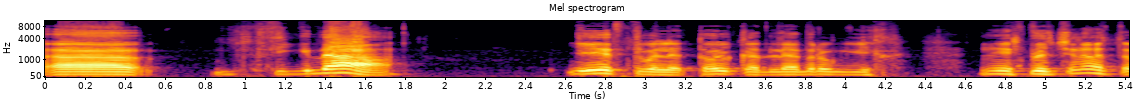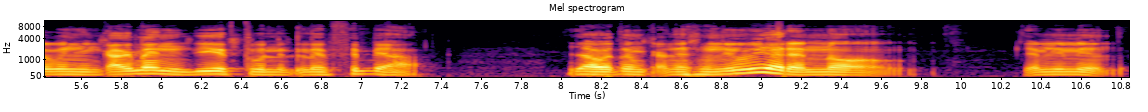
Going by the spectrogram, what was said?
э, всегда действовали только для других. Не исключено, что вы никогда не действовали для себя. Я в этом, конечно, не уверен, но тем не менее.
